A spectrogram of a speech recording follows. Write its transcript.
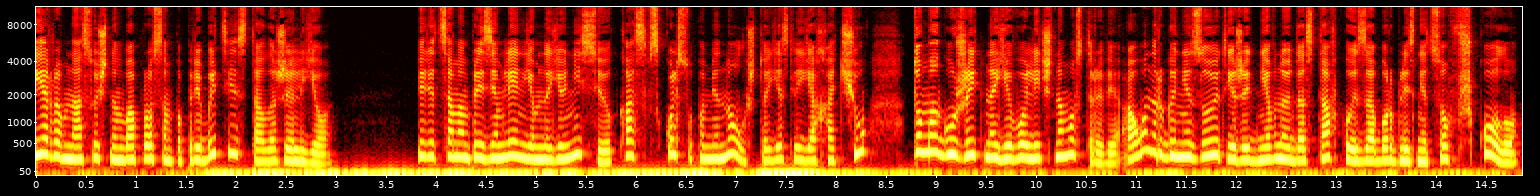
Первым насущным вопросом по прибытии стало жилье. Перед самым приземлением на Юнисию Кас вскользь упомянул, что если я хочу, то могу жить на его личном острове, а он организует ежедневную доставку и забор близнецов в школу.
